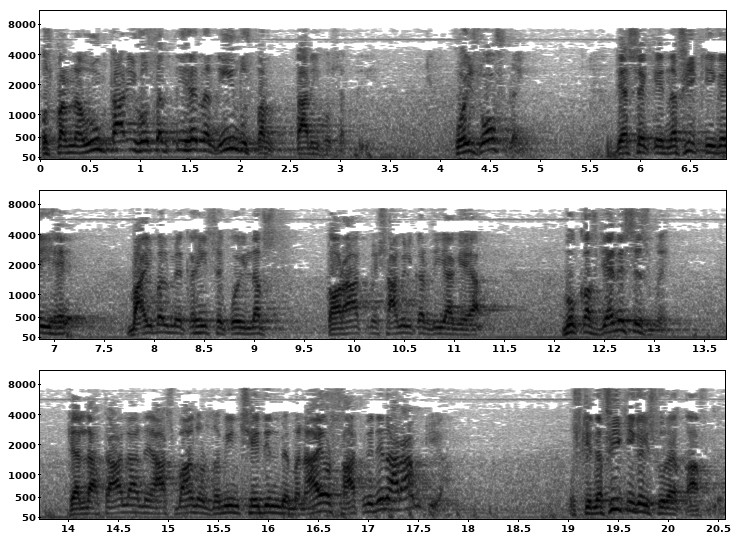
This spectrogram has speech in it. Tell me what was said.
اس پر نہ اونگ تاری ہو سکتی ہے، نہ نیند اس پر تاری ہو سکتی ہے۔ کوئی ذوف نہیں۔ جیسے کہ نفی کی گئی ہے، بائبل میں کہیں سے کوئی لفظ تورات میں شامل کر دیا گیا۔ بک آف جینسز میں کہ اللہ تعالیٰ نے آسمان اور زمین چھ دن میں بنائے اور ساتویں دن آرام کیا۔ اس کی نفی کی گئی سورہ قاف میں۔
